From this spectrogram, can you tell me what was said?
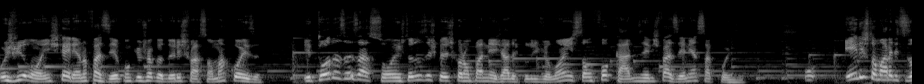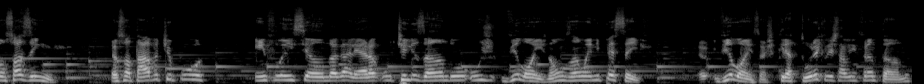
os vilões querendo fazer com que os jogadores façam uma coisa. E todas as ações, todas as coisas que foram planejadas pelos vilões são focadas em eles fazerem essa coisa. Eles tomaram a decisão sozinhos. Eu só tava, tipo, influenciando a galera utilizando os vilões, não usando NPCs. Vilões, são as criaturas que eles estavam enfrentando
